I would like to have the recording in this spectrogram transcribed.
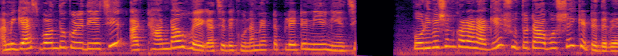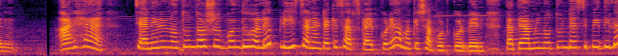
আমি গ্যাস বন্ধ করে দিয়েছি আর ঠান্ডাও হয়ে গেছে। দেখুন, আমি একটা প্লেটে নিয়ে নিয়েছি। পরিবেশন করার আগে সুতোটা অবশ্যই কেটে দেবেন। আর হ্যাঁ চ্যানেলে নতুন দর্শক বন্ধু হলে প্লিজ চ্যানেলটাকে সাবস্ক্রাইব করে আমাকে সাপোর্ট করবেন। তাতে আমি নতুন রেসিপি দিলে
